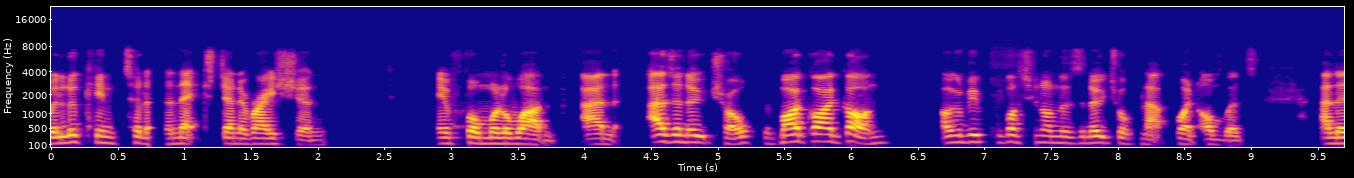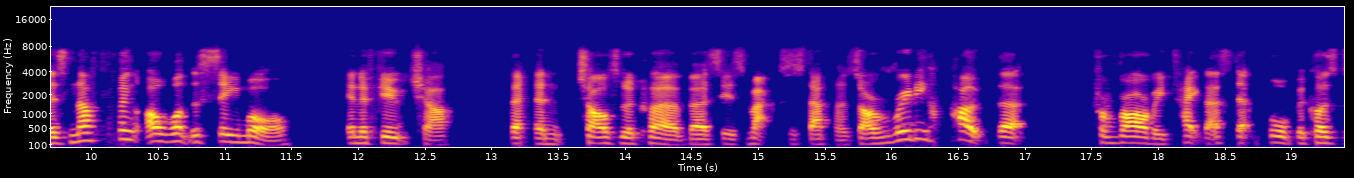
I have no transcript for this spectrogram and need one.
we're looking to the next generation in Formula One. And as a neutral, with my guy gone, I'm going to be watching on as a neutral from that point onwards. And there's nothing I want to see more in the future than Charles Leclerc versus Max Verstappen. So I really hope that Ferrari take that step forward because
